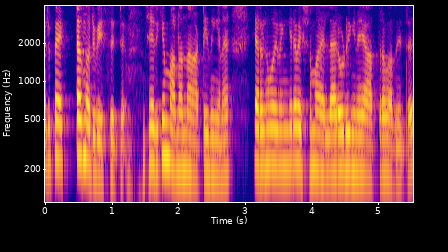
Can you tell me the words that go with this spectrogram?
ഒരു പെട്ടെന്നൊരു വിസിറ്റ് ശരിക്കും പറഞ്ഞാൽ നാട്ടിൽ നിന്ന് ഇങ്ങനെ ഇറങ്ങുമ്പോൾ ഭയങ്കര വിഷമം. എല്ലാവരോടും ഇങ്ങനെ യാത്ര പറഞ്ഞിട്ട്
